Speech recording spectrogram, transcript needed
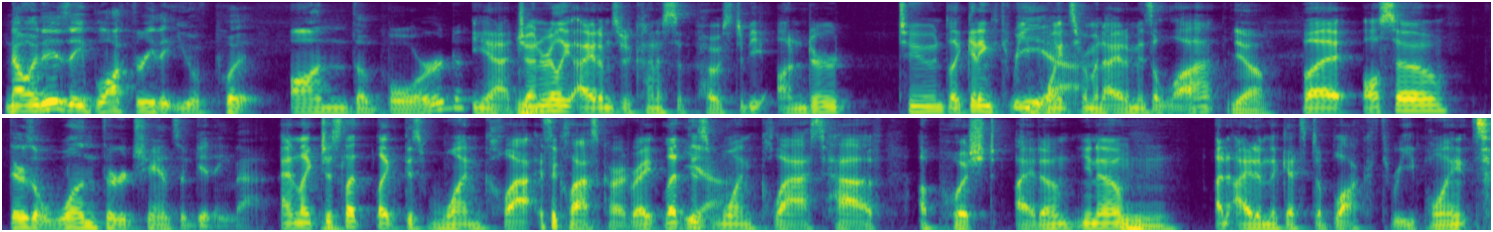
Now it is a block three that you have put on the board. Yeah, hmm. generally items are kind of supposed to be under tuned. Like getting three Yeah. points from an item is a lot, yeah, but also There's a one third chance of getting that. and like just let like this one class. It's a class card, right? Let this Yeah. one class have a pushed item. You know, an item that gets to block three points.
